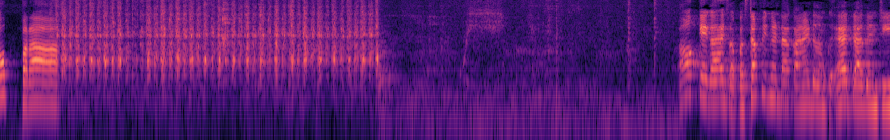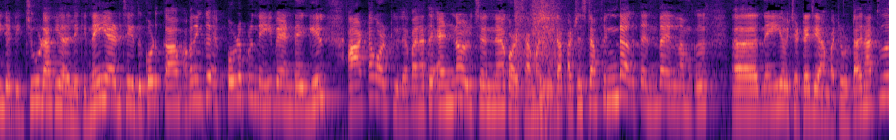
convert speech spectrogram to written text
കൊപ്ര. ഓക്കെ ഗായ്സ് അപ്പോൾ സ്റ്റഫിംഗ് ഉണ്ടാക്കാനായിട്ട് നമുക്ക് ഏറ്റവും ആദ്യം ചീഞ്ചട്ടി ചൂടാക്കി അതിലേക്ക് നെയ്യ് ആഡ് ചെയ്ത് കൊടുക്കാം. അപ്പോൾ നിങ്ങൾക്ക് എപ്പോഴും എപ്പോഴും നെയ്യ് വേണ്ടെങ്കിൽ ആട്ട കുഴക്കില്ല അപ്പോൾ അതിനകത്ത് എണ്ണ ഒഴിച്ച് തന്നെ കുഴച്ചാൽ മതി കേട്ടോ. പക്ഷേ സ്റ്റഫിങ്ങിന്റെ അകത്ത് എന്തായാലും നമുക്ക് നെയ്യ് ഒഴിച്ചിട്ടേ ചെയ്യാൻ പറ്റുള്ളൂ അതിനകത്ത്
